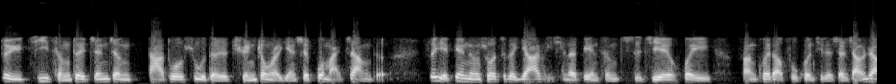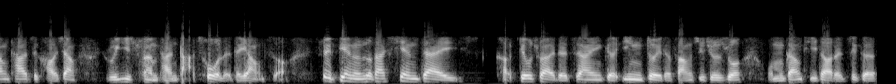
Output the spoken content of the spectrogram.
对于基层对真正大多数的群众而言是不买账的。所以也变成说，这个压力现在变成直接会反馈到傅昆萁的身上，让他这好像如意算盘打错了的样子哦。所以变成说，他现在考丢出来的这样一个应对的方式，就是说我们刚提到的这个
